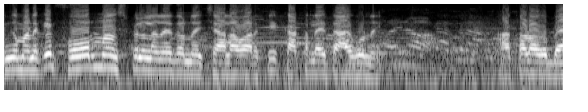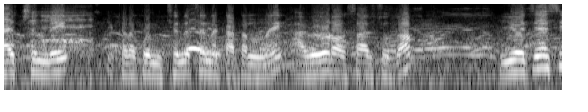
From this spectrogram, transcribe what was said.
ఇంకా మనకి ఫోర్ మంత్స్ పిల్లలు అనేది ఉన్నాయి చాలా వరకు. కట్టలు అయితే ఆగున్నాయి. అక్కడ ఒక బ్యాచ్ ఉంది. ఇక్కడ కొన్ని చిన్న చిన్న కట్టలు ఉన్నాయి. అవి కూడా ఒకసారి చూద్దాం. ఇవి వచ్చేసి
